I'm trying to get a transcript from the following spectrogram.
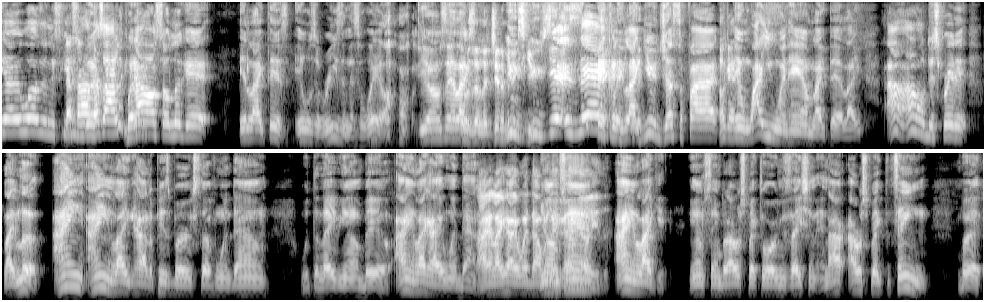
Yeah, it was an excuse. That's how- but, that's how I look But at I it. also look at it like this: it was a reason as well. you know what I'm saying? Like it was a legitimate you, excuse. You, yeah, exactly. like you're justified. Okay. And why you went ham like that? Like I, I don't discredit. Like, look, I ain't I ain't like how the Pittsburgh stuff went down with the Le'Veon Bell. I ain't like how it went down. I ain't like how it went down you know with Le'Veon Bell either. I ain't like it. You know what I'm saying? But I respect the organization and I, I respect the team. But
